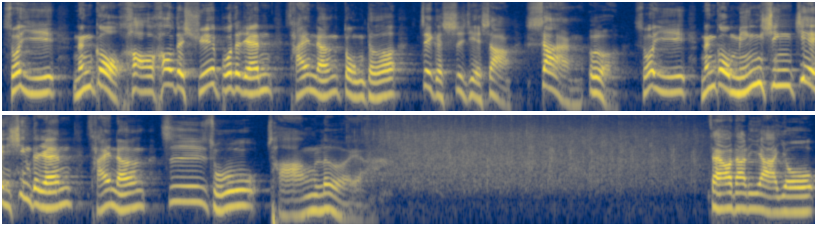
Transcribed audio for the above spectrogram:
所以，能够好好的学佛的人，才能懂得这个世界上善恶。所以，能够明心见性的人，才能知足常乐呀。在澳大利亚，有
